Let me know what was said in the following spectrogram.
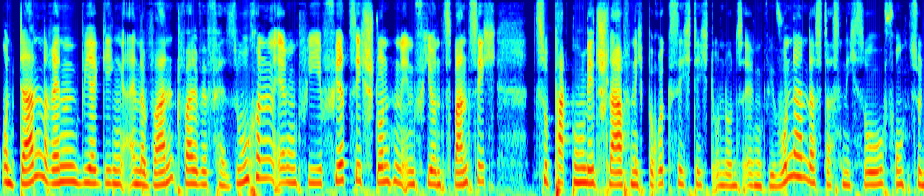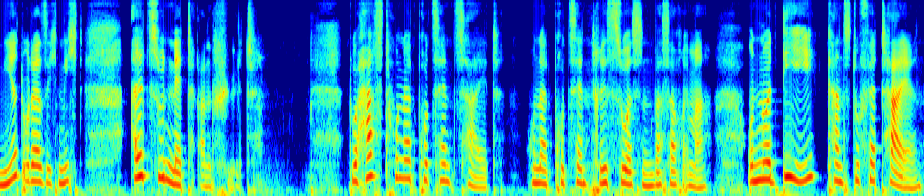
Und dann rennen wir gegen eine Wand, weil wir versuchen, irgendwie 40 Stunden in 24 zu packen, den Schlaf nicht berücksichtigt und uns irgendwie wundern, dass das nicht so funktioniert oder sich nicht allzu nett anfühlt. Du hast 100% Zeit, 100% Ressourcen, was auch immer. Und nur die kannst du verteilen.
